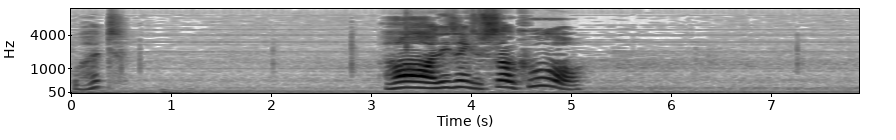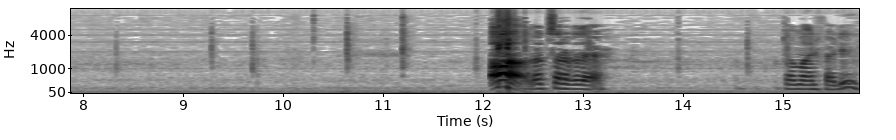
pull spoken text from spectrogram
What? Oh, these things are so cool. Oh, that's that over there. Don't mind if I do.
